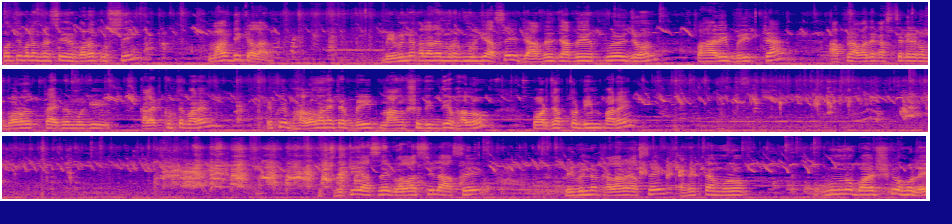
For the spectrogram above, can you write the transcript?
প্রতিপালন করেছি বড় করছি মাল্টি কালার বিভিন্ন কালারের মোরগ মুরগি আছে, যাদের যাদের প্রয়োজন পাহাড়ি ব্রিডটা আপনি আমাদের কাছ থেকে এরকম বড় টাইপের মুরগি কালেক্ট করতে পারেন। এ খুবই ভালো মানে একটা ব্রিড মাংস দিক দিয়ে ভালো। পর্যাপ্ত ডিম পারে। ঝুটি আছে গলা শিলা আছে, বিভিন্ন কালারে আছে। এক একটা মোরগ পূর্ণবয়স্ক হলে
